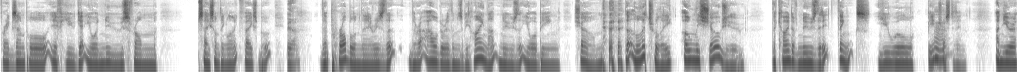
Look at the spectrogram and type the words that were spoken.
for example, if you get your news from, say, something like Facebook, Yeah. the problem there is that there are algorithms behind that news that you're being shown that literally only shows you the kind of news that it thinks you will be mm-hmm. interested in. And you're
